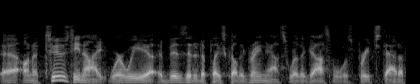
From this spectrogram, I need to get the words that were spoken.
uh, on a Tuesday night where we uh, visited a place called the Greenhouse where the gospel was preached out of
